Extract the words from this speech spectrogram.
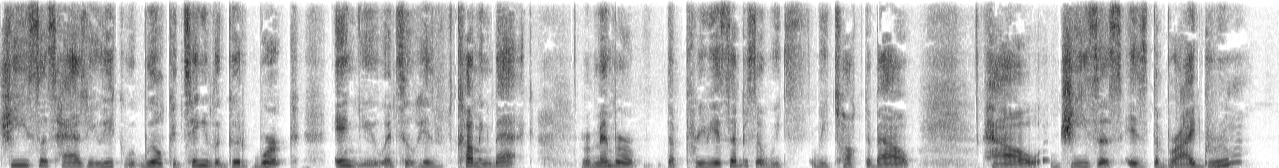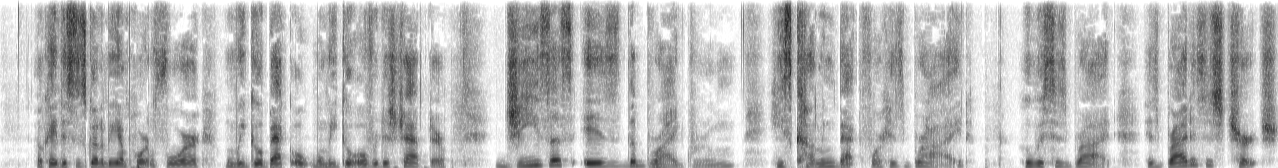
Jesus has you. He will continue the good work in you until his coming back. Remember the previous episode we we talked about how Jesus is the bridegroom. Okay, this is going to be important for when we go back when we go over this chapter. Jesus is the bridegroom. He's coming back for his bride. Who is his bride? His bride is his church.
